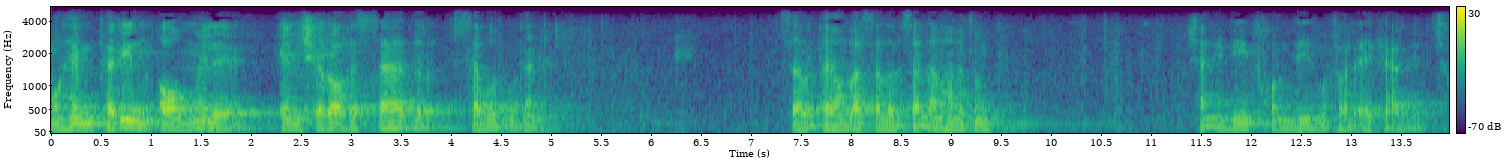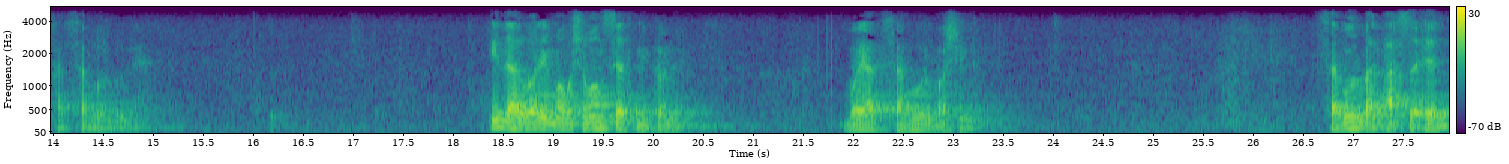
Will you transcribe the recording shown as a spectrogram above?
مهمترین عامل انشراح صدر صبور بودنه. صبر پیامبر صلی الله علیه وسلم همتون شنیدید خوندید مطالعه کردید. چقدر صبور بوده. این درباره ما و شما هم صدق می‌کنه. باید صبور باشیم. صبور بر اخذ علم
